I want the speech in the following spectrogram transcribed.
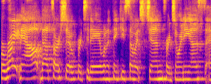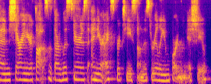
for right now, that's our show for today. I want to thank you so much, Jen, for joining us and sharing your thoughts with our listeners and your expertise on this really important issue.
